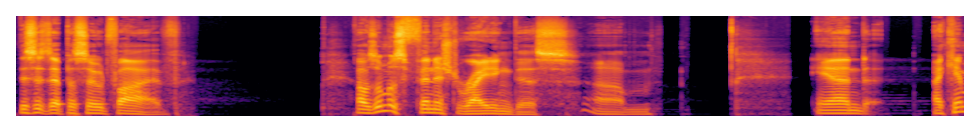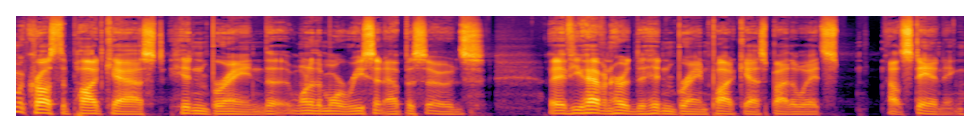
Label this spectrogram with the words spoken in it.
This is episode five. I was almost finished writing this, um, and I came across the podcast Hidden Brain, the, one of the more recent episodes. If you haven't heard the Hidden Brain podcast, by the way, it's outstanding.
